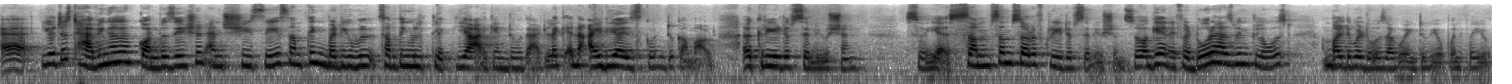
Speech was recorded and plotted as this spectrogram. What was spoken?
uh, you're just having a conversation and she says something but you will something will click yeah i can do that like an idea is going to come out a creative solution so yes, some, some sort of creative solution. So again, if a door has been closed, multiple doors are going to be open for you,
